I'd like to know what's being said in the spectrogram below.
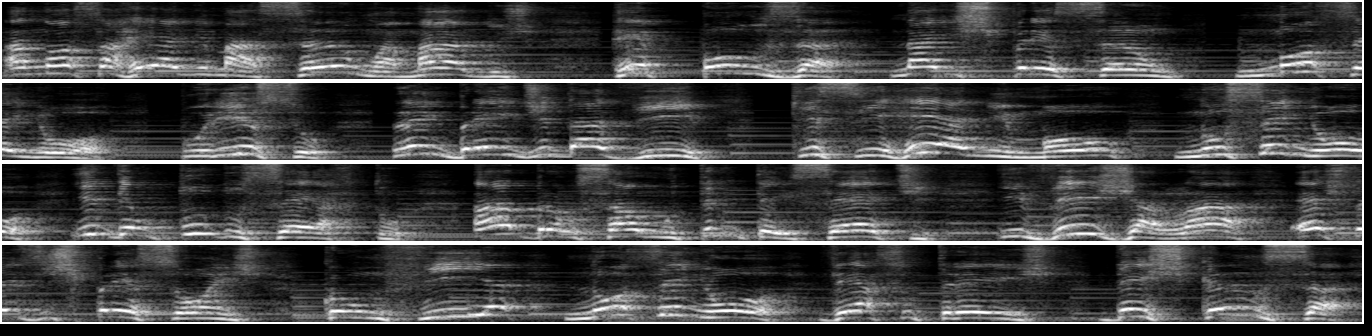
A nossa reanimação, amados, repousa na expressão no Senhor. Por isso, lembrei de Davi, que se reanimou no Senhor e deu tudo certo. Abra o Salmo 37 e veja lá estas expressões. Confia no Senhor, verso 3. Descansa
